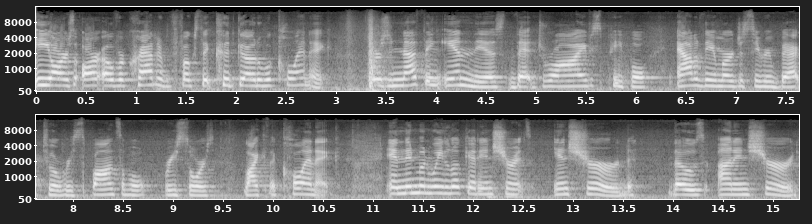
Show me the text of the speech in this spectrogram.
ERs are overcrowded with folks that could go to a clinic. There's nothing in this that drives people out of the emergency room back to a responsible resource like the clinic. And then when we look at insurance, insured, those uninsured,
